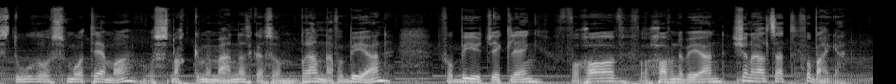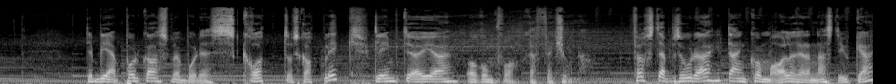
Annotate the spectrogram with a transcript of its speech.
store og små tema, og snakke med mennesker som brenner for byen, for byutvikling, for hav, for havnebyen, generelt sett for Bergen. Det blir en podkast med både skrått og skarpt blikk, glimt i øyet og rom for refleksjoner. Første episode den kommer allerede neste uke.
